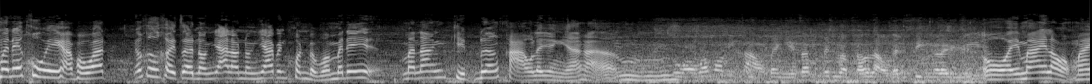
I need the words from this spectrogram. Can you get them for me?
ไม่ได้คุยค่ะ เพราะว่าก็คือเคยเจอน้องย่าแล้วน้องย่าเป็นคนแบบว่าไม่ได้มานั่งคิดเรื่องข่าวอะไรอย่างเงี้ยค่ะอืมกลัวว่าพอมีข่าวไปอย่างงี้จะเป็นแบบเราเหล่ากันจริงอะไรอย่างงี้โอ้ยไม่หรอกไม่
